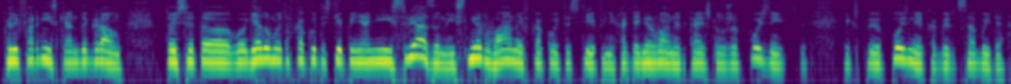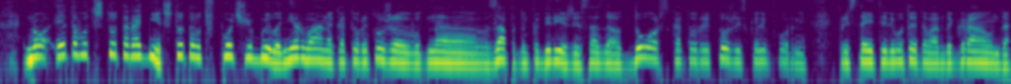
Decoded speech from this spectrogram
калифорнийский андеграунд. То есть это, я думаю, это в какой-то степени они и связаны, и с Нирваной в какой-то степени, хотя Нирвана это, конечно, уже позднее, позднее, как говорится, событие. Но это вот что-то роднит, что-то вот в почве было. Нирвана, который тоже вот на западном побережье создал, Дорс, который тоже из Калифорнии, представители вот этого андеграунда.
